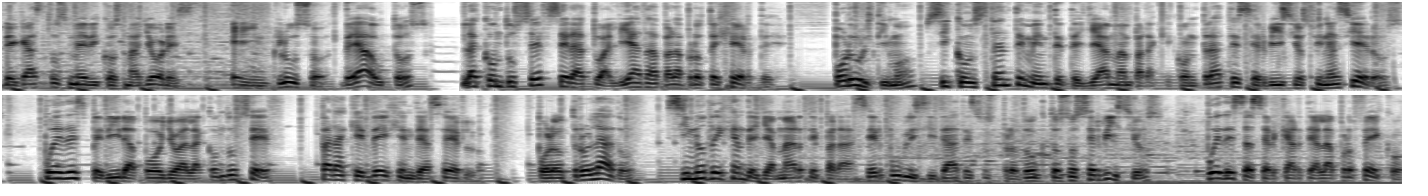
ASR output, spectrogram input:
de gastos médicos mayores e incluso de autos, la Conducef será tu aliada para protegerte. Por último, si constantemente te llaman para que contrates servicios financieros, puedes pedir apoyo a la Conducef para que dejen de hacerlo. Por otro lado, si no dejan de llamarte para hacer publicidad de sus productos o servicios, puedes acercarte a la Profeco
